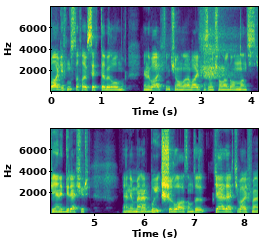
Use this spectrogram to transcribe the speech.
Vaqif Mustafayev setdə belə olmur. Yəni Vaqifin kinoları, Vaqifin kinolarda ondan ki, yəni dirəşir. Yəni mənə bu işıq lazımdır. Gəlirlər ki, Wi-Fi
